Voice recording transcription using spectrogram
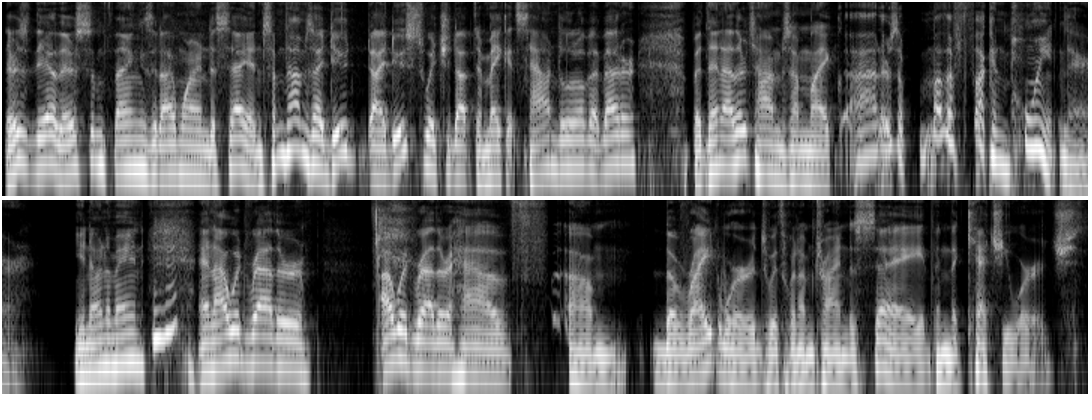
There's yeah, there's some things that I wanted to say, and sometimes I do I do switch it up to make it sound a little bit better, but then other times I'm like, ah, there's a motherfucking point there. You know what I mean? And I would rather I would rather have um, the right words with what I'm trying to say than the catchy words.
